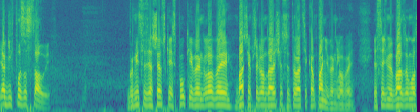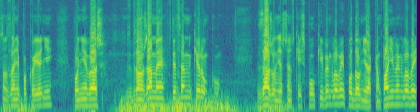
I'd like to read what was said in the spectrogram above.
jak i w pozostałych. Górnicy z Spółki Węglowej bacznie przyglądają się sytuacji kampanii węglowej. Jesteśmy bardzo mocno zaniepokojeni, ponieważ zdążamy w tym samym kierunku. Zarząd Jastrzębskiej Spółki Węglowej, podobnie jak kampanii węglowej,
